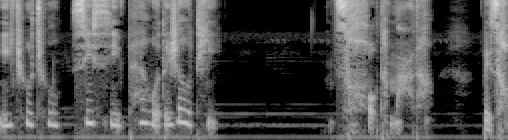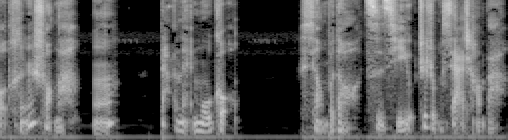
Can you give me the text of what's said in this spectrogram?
一处处细细拍我的肉体。操他妈的，被操的很爽啊！嗯，大奶母狗，想不到自己有这种下场吧？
